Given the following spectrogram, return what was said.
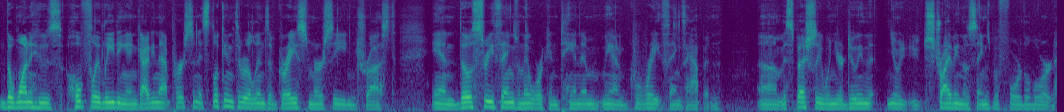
the one who's hopefully leading and guiding that person, it's looking through a lens of grace, mercy, and trust. And those three things, when they work in tandem, man, great things happen. Um, especially when you're doing, the, you know, you're striving those things before the Lord.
